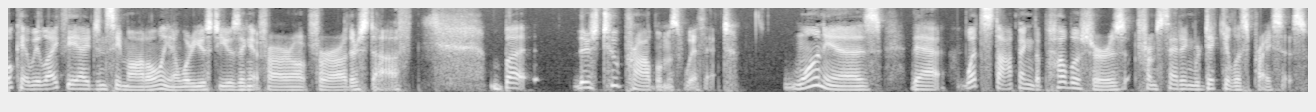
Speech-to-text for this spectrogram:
okay, we like the agency model. You know, we're used to using it for our for our other stuff, but there's two problems with it." One is that what's stopping the publishers from setting ridiculous prices?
